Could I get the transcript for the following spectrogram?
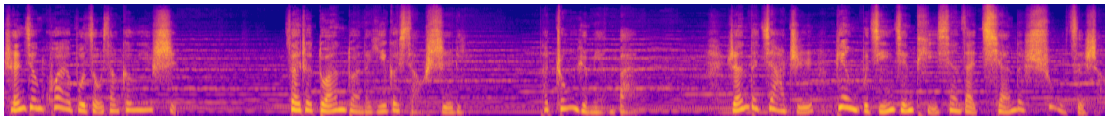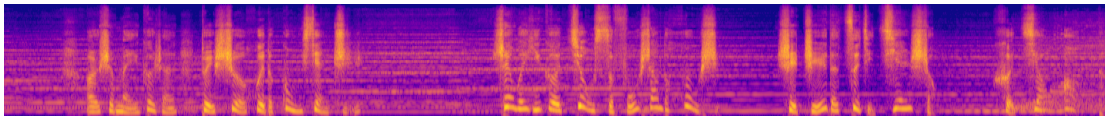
陈静快步走向更衣室。在这短短的一个小时里，他终于明白了，人的价值并不仅仅体现在钱的数字上，而是每个人对社会的贡献值。身为一个救死扶伤的护士，是值得自己坚守和骄傲的。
